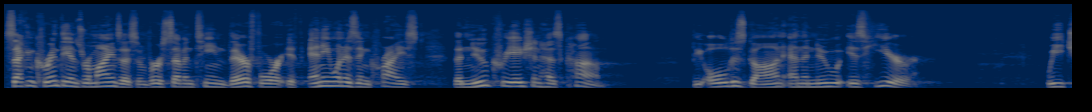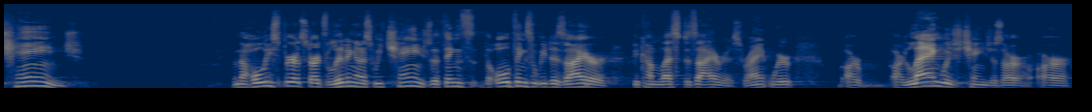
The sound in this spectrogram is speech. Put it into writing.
Second Corinthians reminds us in verse 17, therefore, if anyone is in Christ, the new creation has come. The old is gone and the new is here. We change. When the Holy Spirit starts living in us, we change. The things, the old things that we desire become less desirous, right? We're, our, our language changes, our, our,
